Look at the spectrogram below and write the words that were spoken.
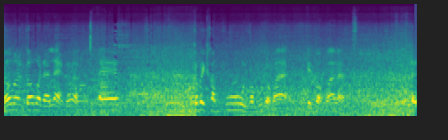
แล้วมันก็วันนั้นแหละก็แบบเออ ก็เป็นคำพูดคำพูดแบบว่าเกดบอกว่าแบบ เอ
